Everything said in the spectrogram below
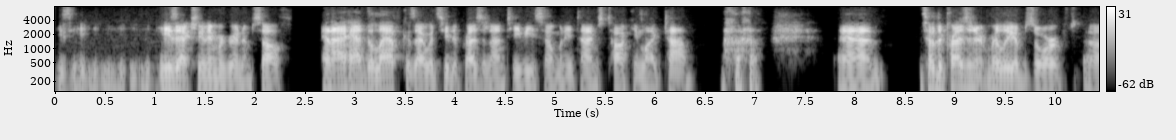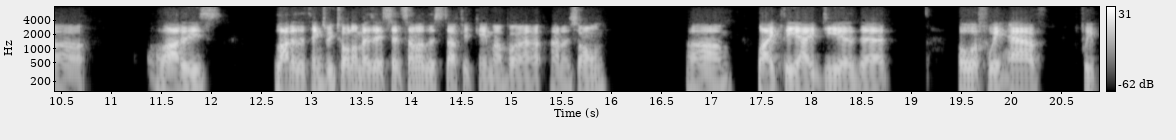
he's he, he's actually an immigrant himself and i had to laugh because i would see the president on tv so many times talking like tom and so the president really absorbed uh, a lot of these a lot of the things we told him as i said some of the stuff he came up on, on his own um, like the idea that oh if we have if we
